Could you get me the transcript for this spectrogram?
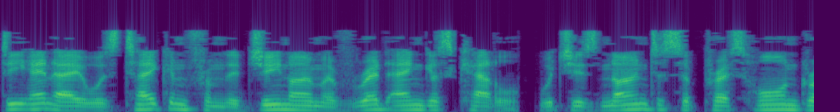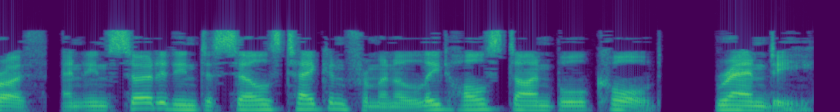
DNA was taken from the genome of Red Angus cattle, which is known to suppress horn growth, and inserted into cells taken from an elite Holstein bull called Randy.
